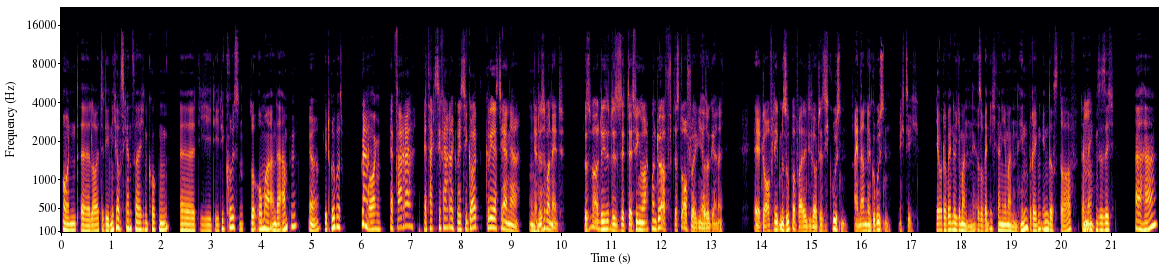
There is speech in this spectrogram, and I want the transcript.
Und äh, Leute, die nicht aufs Kennzeichen gucken, äh, die, die, die grüßen. So Oma an der Ampel, Ja. geht rüber. Guten Ah. Morgen. Herr Pfarrer, Herr Taxifahrer, grüß Sie Gott, grüß Sie Anna. Ja, Mhm. das ist aber nett. Das ist aber, das ist, deswegen mag man Dorf, das Dorfleben ja so gerne. Äh, Dorfleben ist super, weil die Leute sich grüßen. Einander grüßen, nicht sich. Ja, oder wenn du jemanden, also wenn ich dann jemanden hinbringe in das Dorf, dann Mhm. denken sie sich, aha,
